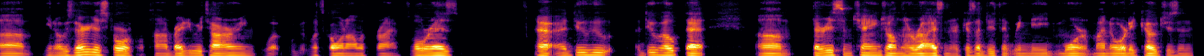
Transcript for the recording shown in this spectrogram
um, you know, it was very historical. Tom Brady retiring, what what's going on with Brian Flores. I, I do I do hope that um, there is some change on the horizon there because I do think we need more minority coaches and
